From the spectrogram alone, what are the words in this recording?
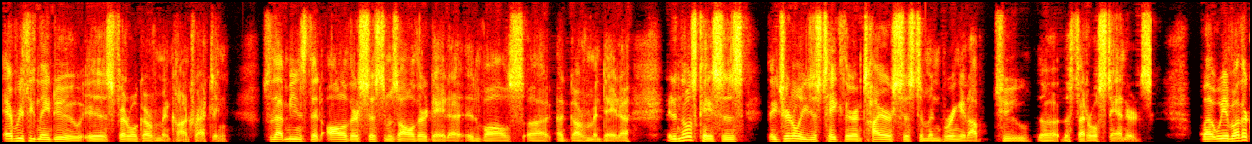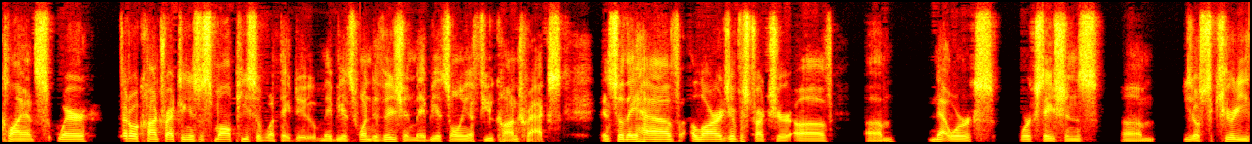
everything they do is federal government contracting. So that means that all of their systems, all their data involves uh, government data. And in those cases, they generally just take their entire system and bring it up to the, the federal standards. But we have other clients where federal contracting is a small piece of what they do. Maybe it's one division, maybe it's only a few contracts. And so they have a large infrastructure of um, networks, workstations, um, you know, security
